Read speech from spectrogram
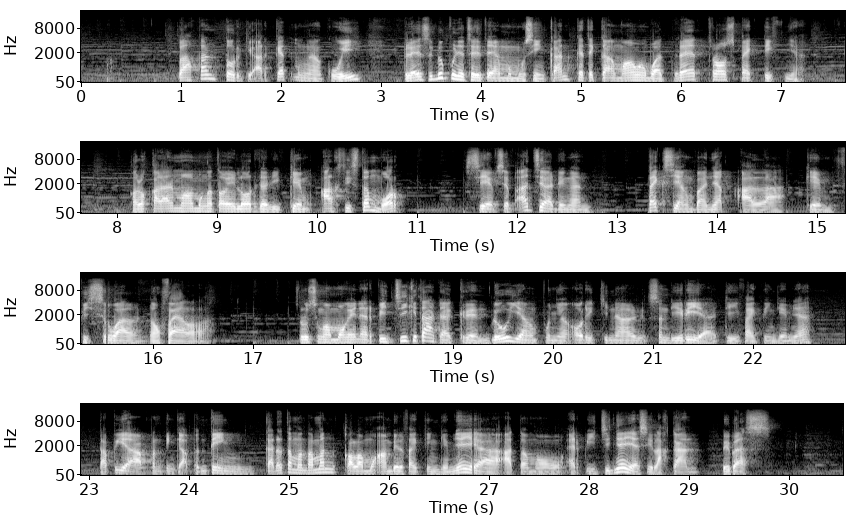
Bahkan Torgi Arcade mengakui Blaze Blue punya cerita yang memusingkan ketika mau membuat retrospektifnya. Kalau kalian mau mengetahui lore dari game Arc System Work, siap-siap aja dengan teks yang banyak ala game visual novel. Terus ngomongin RPG kita ada Grand Blue yang punya original sendiri ya di fighting gamenya. Tapi ya penting gak penting karena teman-teman kalau mau ambil fighting gamenya ya atau mau RPG-nya ya silahkan bebas.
